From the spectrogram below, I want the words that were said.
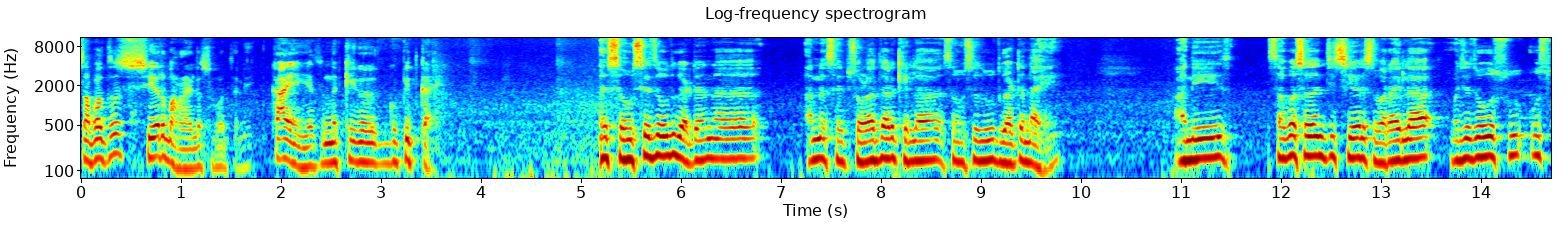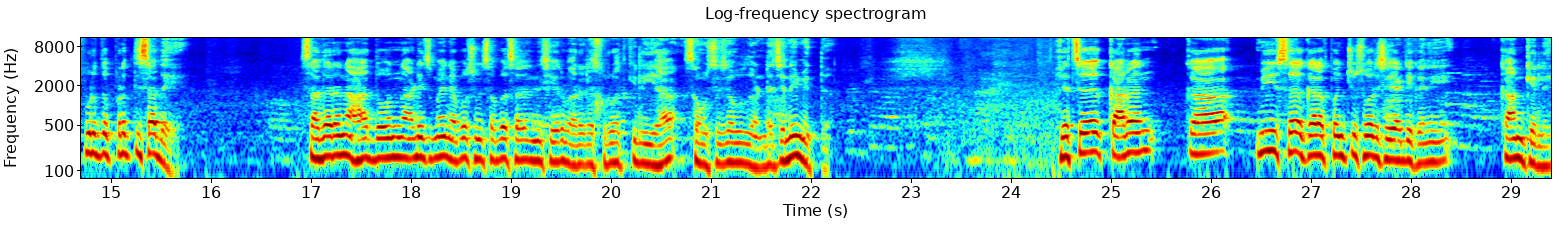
सभाचं शेअर भरायला सुरुवात झाली. काय आहे? याचं नक्की ग- गुपित काय? या संस्थेचं उद्घाटन अण्णासाहेब सोळा तारखेला संस्थेचं उद्घाटन आहे. आणि सभासदांची शेअर्स भरायला म्हणजे जो सु उत्स्फूर्त प्रतिसाद आहे साधारण हा दोन अडीच महिन्यापासून सभासदांनी शेअर भरायला सुरुवात केली ह्या संस्थेच्या उद्घाटनाच्या निमित्त. याचं कारण का मी सहकारात पंचवीस वर्ष या ठिकाणी काम केले.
